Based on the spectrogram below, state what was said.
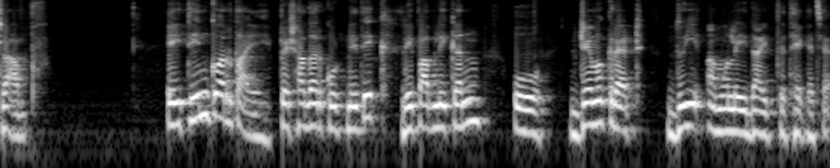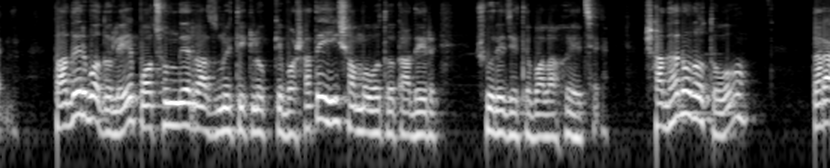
ট্রাম্প। এই তিন কর্তায় পেশাদার কূটনীতিক, রিপাবলিকান ও ডেমোক্র্যাট দুই আমলেই দায়িত্বে থেকেছেন। তাদের বদলে পছন্দের রাজনৈতিক লোককে বসাতেই সম্ভবত তাদের সরে যেতে বলা হয়েছে। সাধারণত তারা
